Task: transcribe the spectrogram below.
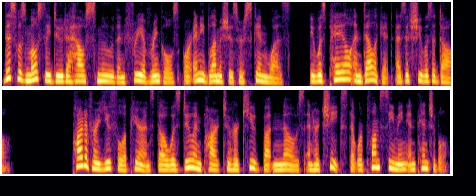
This was mostly due to how smooth and free of wrinkles or any blemishes her skin was, it was pale and delicate as if she was a doll. Part of her youthful appearance though was due in part to her cute button nose and her cheeks that were plump-seeming and pinchable.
